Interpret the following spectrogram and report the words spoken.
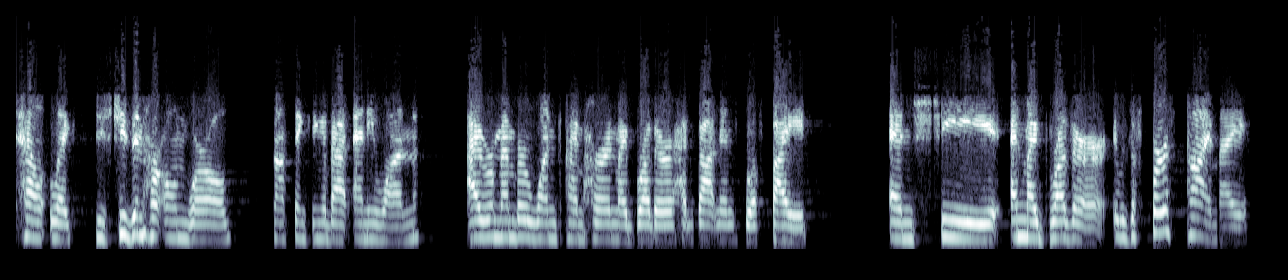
tell like she's in her own world not thinking about anyone. I remember one time her and my brother had gotten into a fight and she and my brother, it was the first time I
